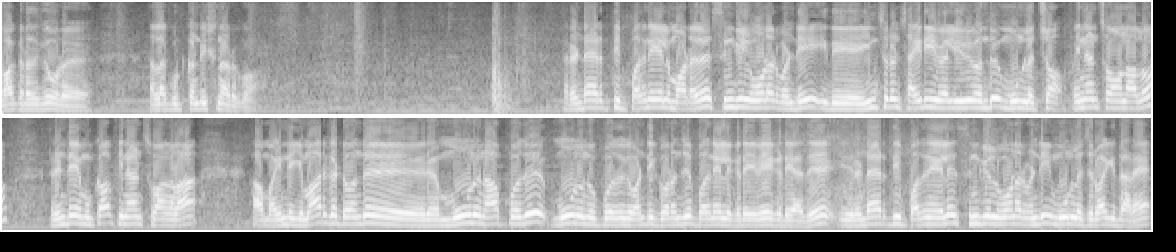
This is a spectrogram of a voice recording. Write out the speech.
பார்க்குறதுக்கு ஒரு நல்லா குட் கண்டிஷனாக இருக்கும். ரெண்டாயிரத்தி பதினேழு மாடலு சிங்கிள் ஓனர் வண்டி. இது இன்சூரன்ஸ் ஐடி வேல்யூ வந்து மூணு லட்சம். ஃபைனான்ஸ் வாங்கினாலும் ரெண்டே முக்கால் ஃபினான்ஸ் வாங்கலாம். ஆமாம் இன்றைக்கி மார்க்கெட் வந்து ரெ- மூணு நாற்பது மூணு முப்பதுக்கு வண்டி குறைஞ்சி பதினேழு கிடையவே கிடையாது. இது ரெண்டாயிரத்தி பதினேழு சிங்கிள் ஓனர் வண்டி மூணு லட்ச ரூபாய்க்கு தரேன்.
